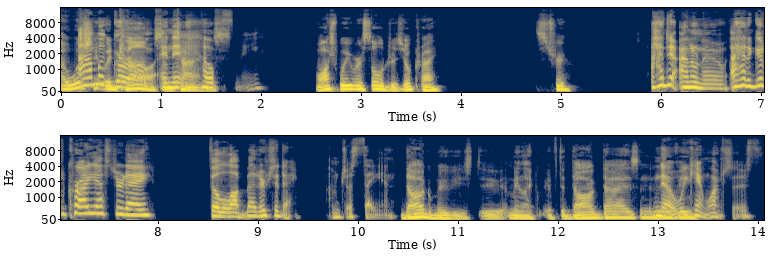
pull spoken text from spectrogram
I wish I'm it a would girl, come and sometimes. it helps me. Watch We Were Soldiers. You'll cry. It's true. I, d- I don't know. I had a good cry yesterday. Feel a lot better today. I'm just saying. Dog movies do. I mean, like if the dog dies in the No, movie. we can't watch those.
